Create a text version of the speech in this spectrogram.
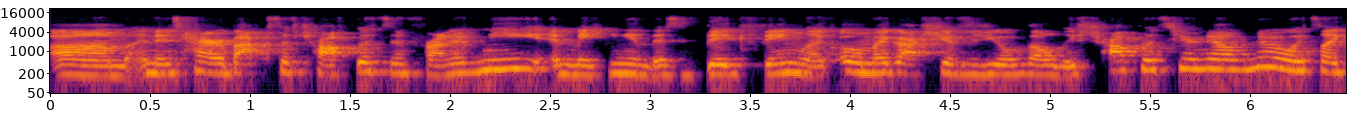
um, an entire box of chocolates in front of me and making it this big thing like, oh my gosh, you have to deal with all these chocolates here now. No, it's like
